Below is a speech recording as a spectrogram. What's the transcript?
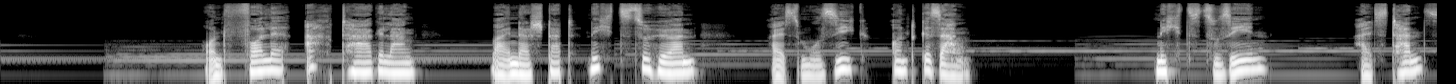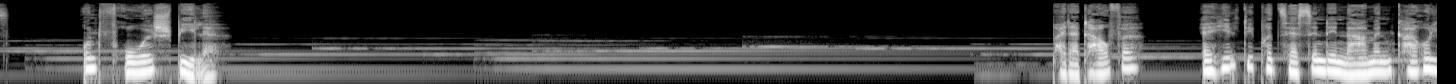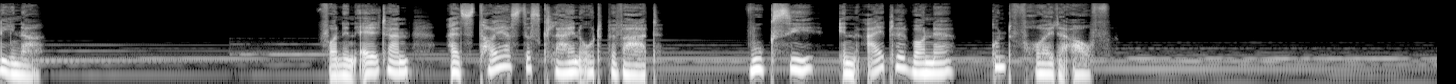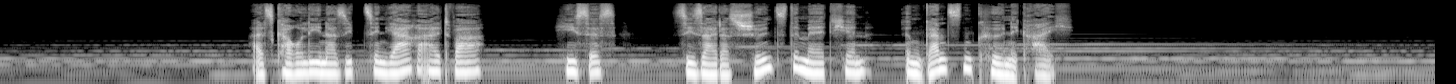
und volle acht Tage lang war in der Stadt nichts zu hören als Musik und Gesang. Nichts zu sehen als Tanz und frohe Spiele. Bei der Taufe erhielt die Prinzessin den Namen Carolina. Von den Eltern als teuerstes Kleinod bewahrt, wuchs sie in eitel Wonne und Freude auf. Als Carolina 17 Jahre alt war, hieß es, sie sei das schönste Mädchen im ganzen Königreich.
